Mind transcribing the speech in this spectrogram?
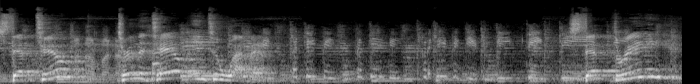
Step two, turn the tail into weapon. Step three,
